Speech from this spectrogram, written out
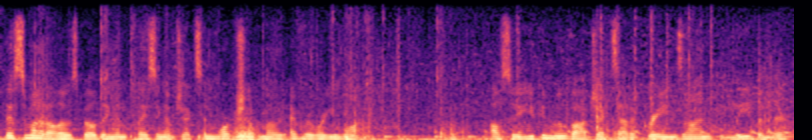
This mod allows building and placing objects in workshop mode everywhere you want. Also, you can move objects out of green zone and leave them there.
